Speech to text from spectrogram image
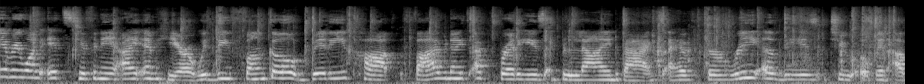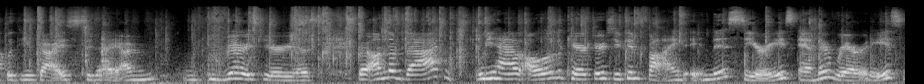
Hey everyone, it's Tiffany. I am here with the Funko Bitty Pop Five Nights at Freddy's blind bags. I have three of these to open up with you guys today. I'm very curious. But on the back, we have all of the characters you can find in this series and their rarities.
